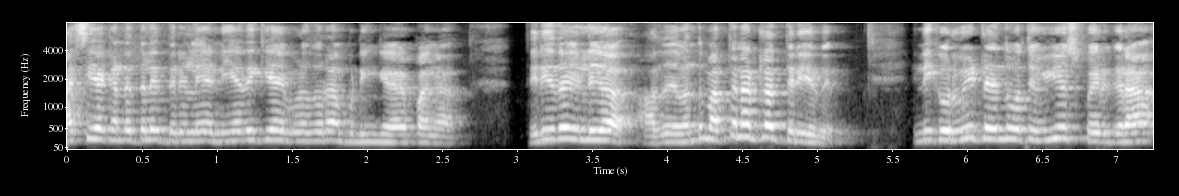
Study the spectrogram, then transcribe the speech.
ஆசியா கண்டத்திலே தெரியலையே? நீ எதுக்கே இவ்வளோ தூரம் அப்படிங்க கேட்பாங்க. தெரியுதோ இல்லையோ? அது வந்து மற்ற நாட்டில் தெரியுது. இன்றைக்கி ஒரு வீட்டிலேருந்து ஒருத்தர் யூஎஸ் போயிருக்கிறான்.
